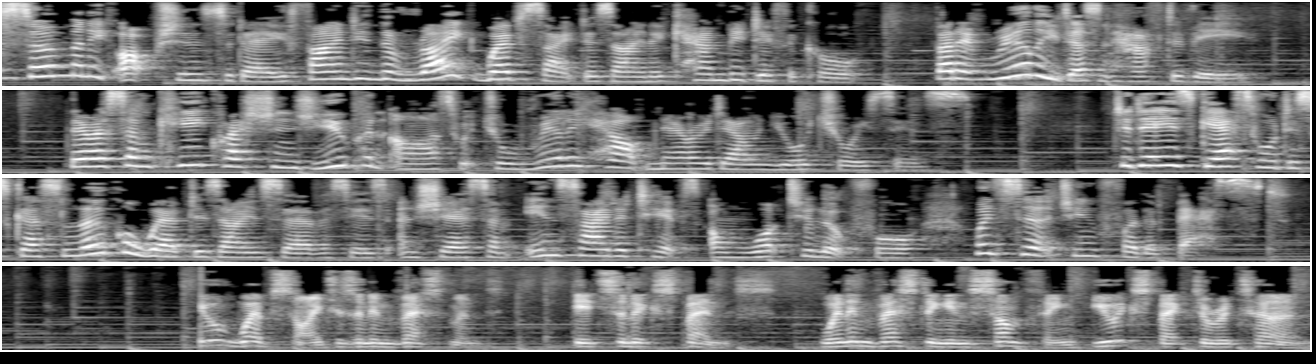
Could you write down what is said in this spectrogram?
so many options today, finding the right website designer can be difficult, but it really doesn't have to be. There are some key questions you can ask which will really help narrow down your choices. Today's guest will discuss local web design services and share some insider tips on what to look for when searching for the best. Your website is an investment. It's an expense. When investing in something, you expect a return.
